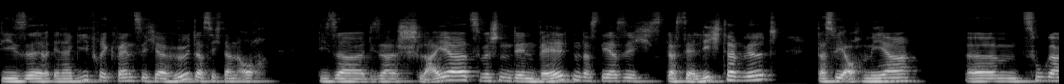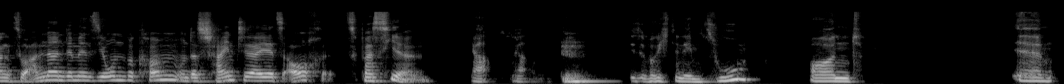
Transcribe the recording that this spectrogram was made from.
diese Energiefrequenz sich erhöht, dass sich dann auch dieser, dieser Schleier zwischen den Welten, dass der sich, dass der lichter wird dass wir auch mehr ähm, Zugang zu anderen Dimensionen bekommen. Und das scheint ja jetzt auch zu passieren. Ja, ja. Diese Berichte nehmen zu. Und ähm,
